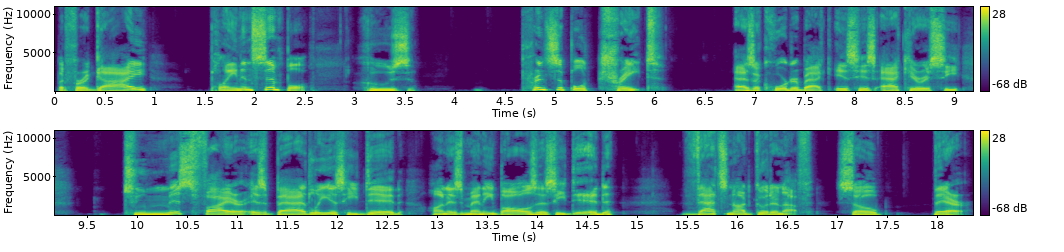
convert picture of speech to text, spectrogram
but for a guy, plain and simple, whose principal trait as a quarterback is his accuracy to misfire as badly as he did on as many balls as he did, that's not good enough. So there,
